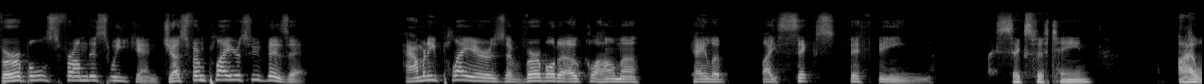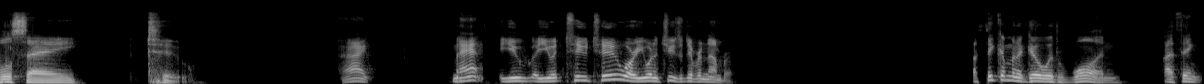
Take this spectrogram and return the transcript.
verbals from this weekend, just from players who visit. How many players have verbal to Oklahoma, Caleb, by 615? by 615 i will say two All right. Matt, are you are you at two two, or you want to choose a different number? I think I'm going to go with one. I think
